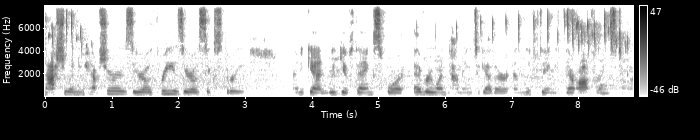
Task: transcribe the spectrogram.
Nashua, New Hampshire 03063. And again, we give thanks for everyone coming together and lifting their offerings to God.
